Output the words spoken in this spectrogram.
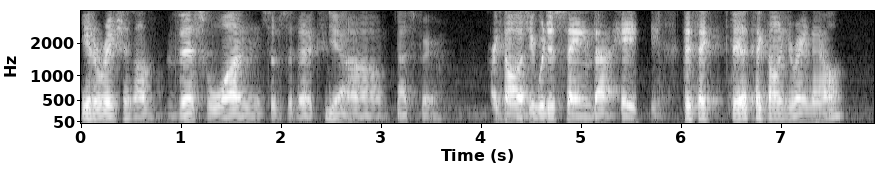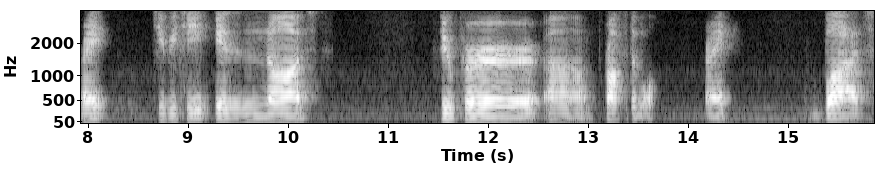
iterations on this one specific Yeah. um, That's fair. technology, which is saying that hey, this like this technology right now, right? GPT is not super uh, profitable, right? But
